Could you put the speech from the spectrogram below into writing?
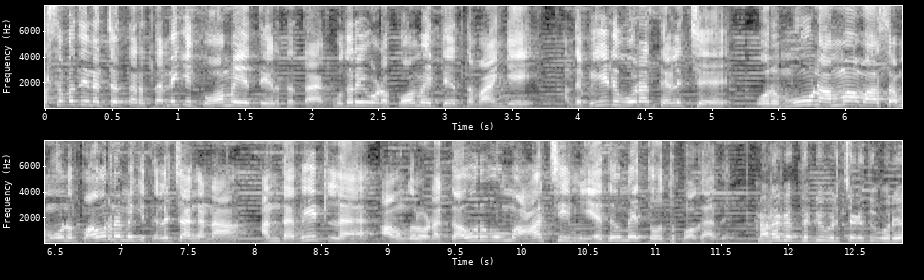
அசுபதி நட்சத்திரத்தன்னைக்கு கோமய தீர்த்தத்தை குதிரையோட கோமய தீர்த்தத்தை வாங்கி அந்த வீடு பூரா தெளிச்சு ஒரு மூணு அமாவாசை மூணு பௌர்ணமிக்கு தெளிச்சாங்கன்னா அந்த வீட்டில் அவங்களோட கௌரவமும் ஆட்சியும் எதுவுமே தோத்து போகாது. கடகத்துக்கு விருச்சகத்துக்கு ஒரே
